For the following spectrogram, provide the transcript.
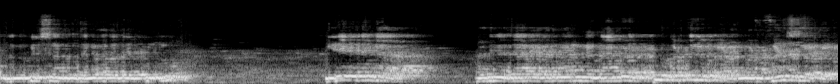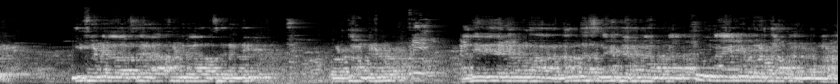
నన్ను పిలిచినందుకు ధన్యవాదాలు తెలుపుకుంటూ ఇదే విధంగా అదిన జారీ అధికారంగా నాకు కూడా ఎప్పుడు పడుతూనే ఉంటాడు. అనమాట ఫండ్స్ కొరకు. ఈ ఫండ్ కావాలి సార్ ఆ ఫండ్ కావాలి సార్ అని పడుతూ ఉంటాడు. అదేవిధంగా మా రామదాస్ నాయక్ గారు ఎప్పుడు నా ఇంట్లో పడుతూ ఉంటాను అనమాట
